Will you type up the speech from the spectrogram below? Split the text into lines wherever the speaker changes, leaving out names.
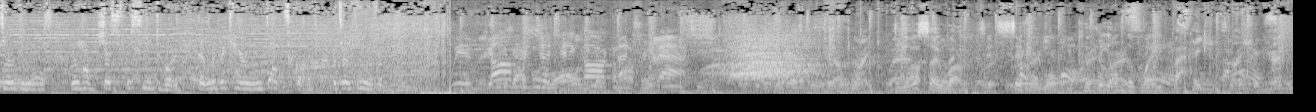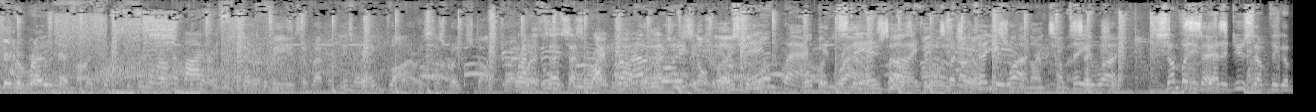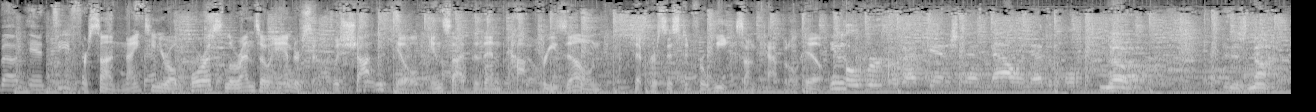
Dear viewers, we have just received word that Libertarian Death Squad are taking over
come to take our country back.
He also worries its civil war could be on the way back.
There are fears a rapidly spreading virus has reached Australia.
That's on the right
He's not the only one. Robert Brown, sells vintage
But I'll tell
guns from the 19th
tell you what.
century.
Somebody's got to do something about Antifa.
Her son, 19 year old Horace Lorenzo Anderson, was shot and killed inside the then cop free zone that persisted for weeks on Capitol Hill.
over of Afghanistan now inevitable?
No, it is not.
